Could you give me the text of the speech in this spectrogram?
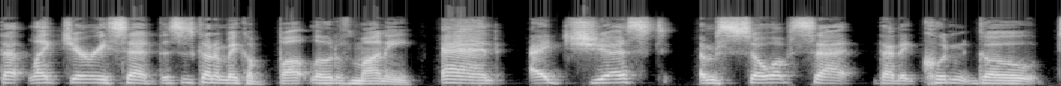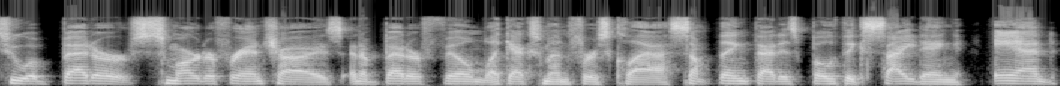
that like Jerry said, this is going to make a buttload of money and I just am so upset that it couldn't go to a better, smarter franchise and a better film like X-Men First Class, something that is both exciting and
